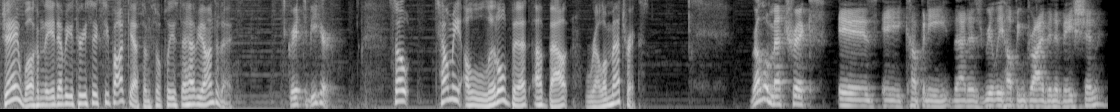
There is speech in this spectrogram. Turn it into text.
Jay, welcome to the AW360 podcast. I'm so pleased to have you on today. It's great to be here. So, tell me a little bit about ReloMetrics. ReloMetrics is a company that is really helping drive innovation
